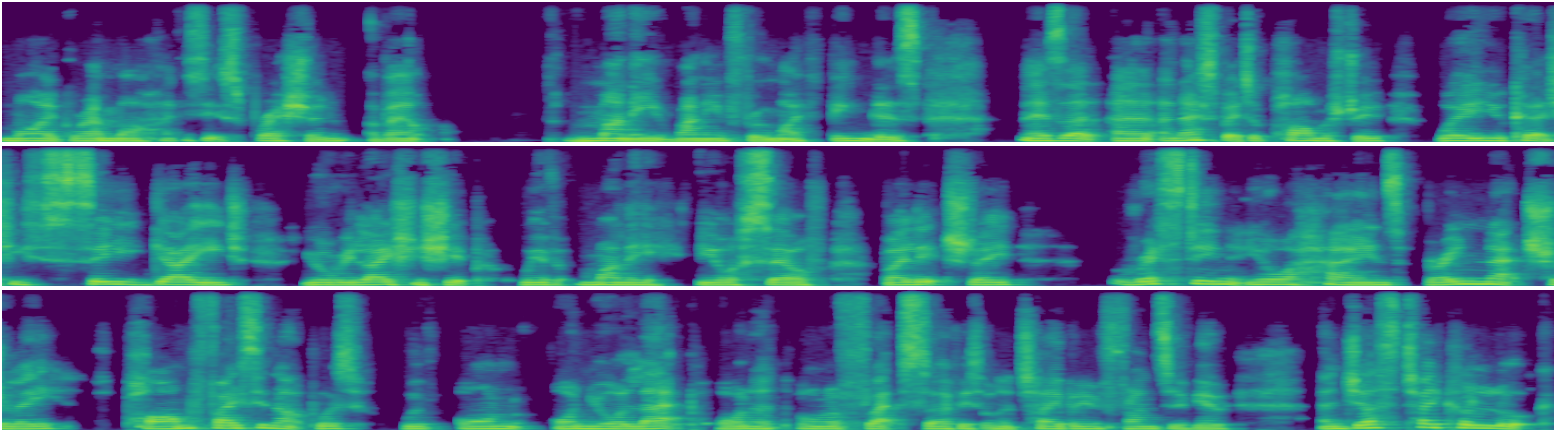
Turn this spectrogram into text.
my grandma had this expression about money running through my fingers there's a, a, an aspect of palmistry where you can actually see gauge your relationship with money yourself by literally resting your hands very naturally, palm facing upwards, with on on your lap on a on a flat surface on a table in front of you, and just take a look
